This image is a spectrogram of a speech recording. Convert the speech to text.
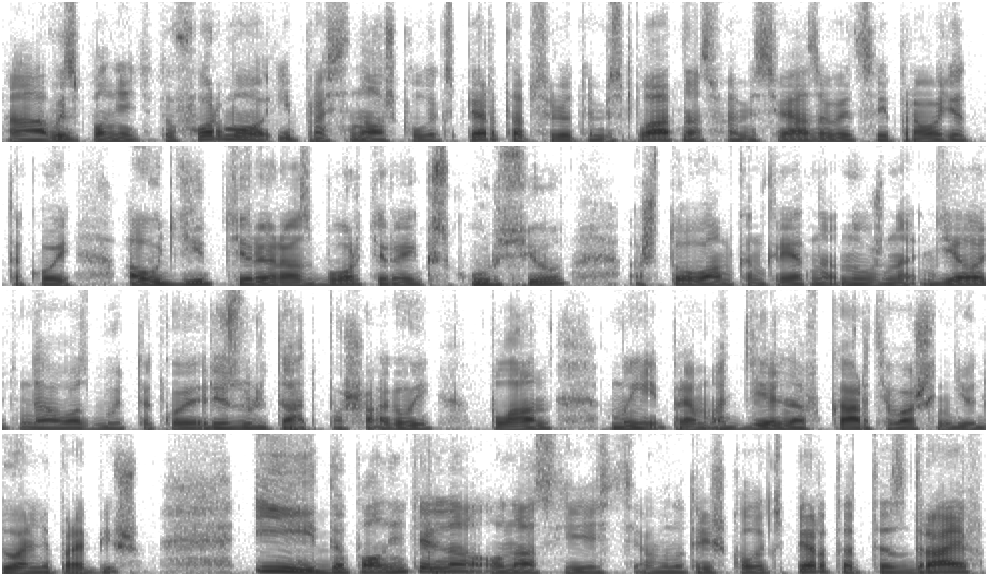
А, вы заполняете эту форму, и профессионал школы эксперта абсолютно бесплатно с вами связывается и проводит такой аудит-разбор-экскурсию, что вам конкретно нужно делать. Да, у вас будет такой результат, пошаговый план. Мы прям отдельно в карте ваш индивидуальный пропишем. И дополнительно у нас есть внутри школы эксперта тест-драйв,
